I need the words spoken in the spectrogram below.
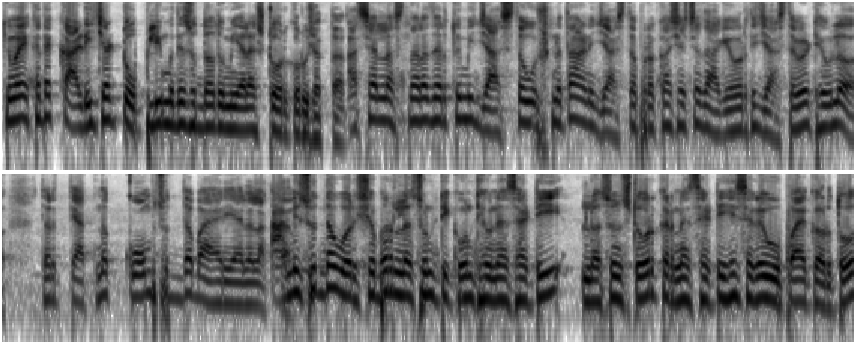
किंवा एखाद्या काडीच्या टोपलीमध्ये सुद्धा तुम्ही याला स्टोअर करू शकता अशा लसणाला जर तुम्ही जास्त उष्णता आणि जास्त प्रकाशाच्या जागेवरती जास्त वेळ ठेवलं तर त्यातनं कोंब सुद्धा बाहेर यायला लागतं आम्ही सुद्धा वर्षभर लसूण टिकवून ठेवण्यासाठी लसूण स्टोअर करण्यासाठी हे सगळे उपाय करतो.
